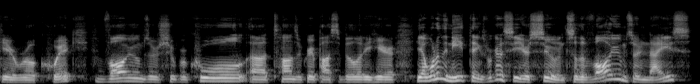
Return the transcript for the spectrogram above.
here real quick. Volumes are super cool. Uh, tons of great possibility here. Yeah, one of the neat things we're going to see here soon. So the volumes are nice,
